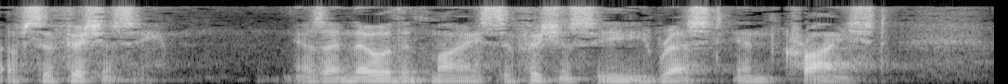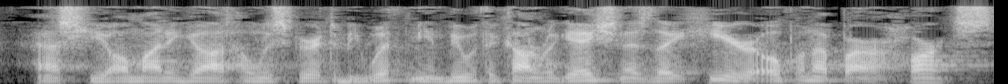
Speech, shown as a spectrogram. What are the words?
of sufficiency. As I know that my sufficiency rests in Christ, ask you, Almighty God, Holy Spirit, to be with me and be with the congregation as they hear. Open up our hearts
